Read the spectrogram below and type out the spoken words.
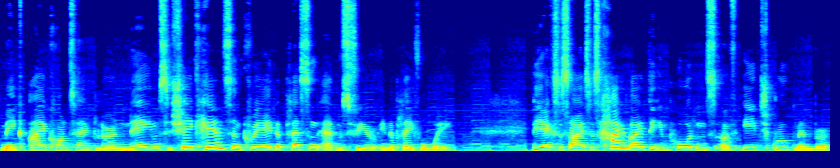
make eye contact, learn names, shake hands, and create a pleasant atmosphere in a playful way. The exercises highlight the importance of each group member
